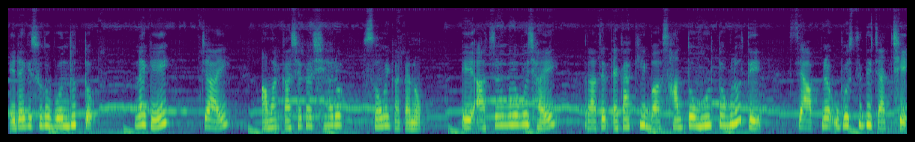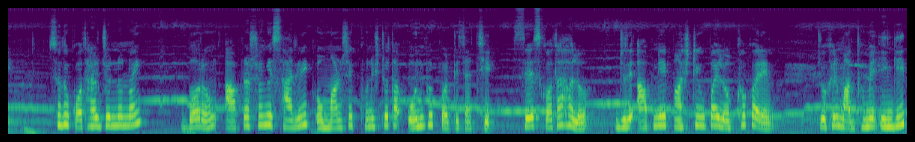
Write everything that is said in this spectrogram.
এটা কি শুধু বন্ধুত্ব? নাকি চাই আমার কাছাকাছি আরও সময় কাটানো? এই আচরণগুলো বোঝায় রাতের একাকী বা শান্ত মুহূর্তগুলোতে সে আপনার উপস্থিতি চাচ্ছে। শুধু কথার জন্য নয়, বরং আপনার সঙ্গে শারীরিক ও মানসিক ঘনিষ্ঠতা অনুভব করতে চাচ্ছে। শেষ কথা হলো, যদি আপনি এই পাঁচটি উপায় লক্ষ্য করেন, চোখের মাধ্যমে ইঙ্গিত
